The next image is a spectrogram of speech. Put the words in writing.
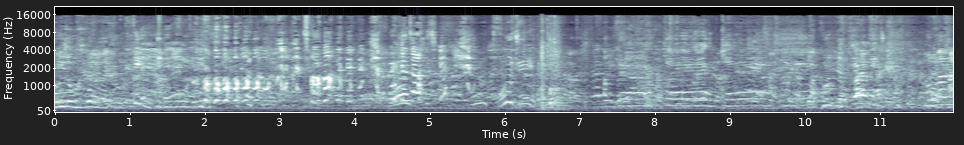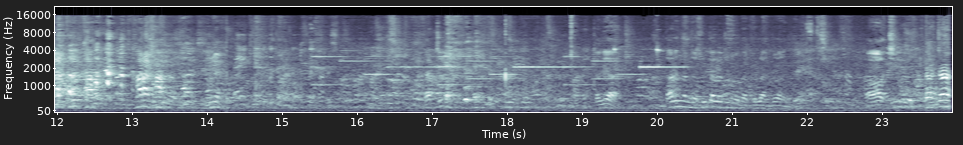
몸이 좀 불편해가지고. 잘하네. 왜 이렇게 잘하지? 오지. 야, 그룹이야. 가라, 가라, 가. 가라, 가. 맞지? 자기야, 다른 남자 술 따라주는 거 나 별로 안 좋아하는데. 아, 친구. 자, 자.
